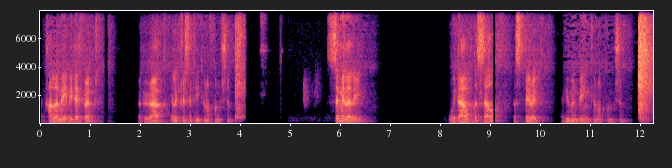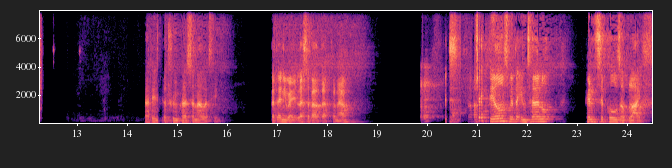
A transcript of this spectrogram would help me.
The color may be different, but without electricity, it cannot function. Similarly, without the self, the spirit, a human being cannot function. That is your true personality. But anyway, less about that for now. This subject deals with the internal principles of life.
